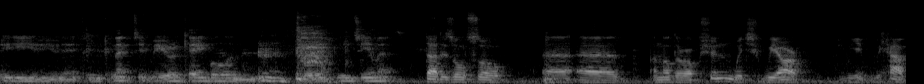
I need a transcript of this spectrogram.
PDU unit and connect it via a cable and run it from TMS? That is also uh, uh, another option, which we are we, we have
